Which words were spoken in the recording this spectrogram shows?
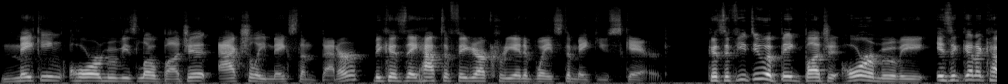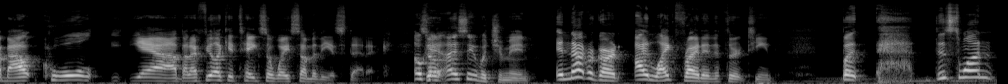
making horror movies low budget actually makes them better because they have to figure out creative ways to make you scared. Because if you do a big budget horror movie, is it gonna come out cool? Yeah, but I feel like it takes away some of the aesthetic. Okay, So- I see what you mean. in that regard, I like Friday the 13th. But this one,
